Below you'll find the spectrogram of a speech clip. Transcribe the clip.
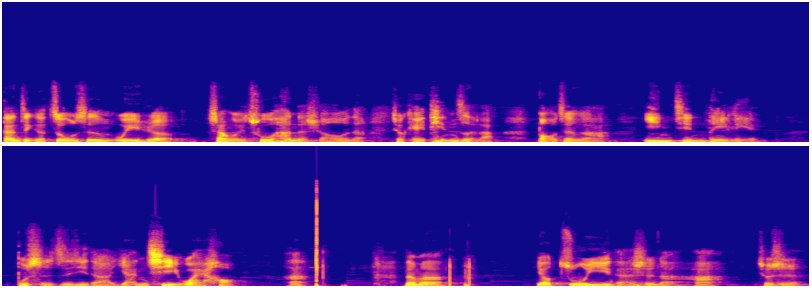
当这个周身微热、尚未出汗的时候呢，就可以停止了，保证啊阴经内敛，不使自己的阳气外耗啊。那么要注意的是呢，啊，就是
